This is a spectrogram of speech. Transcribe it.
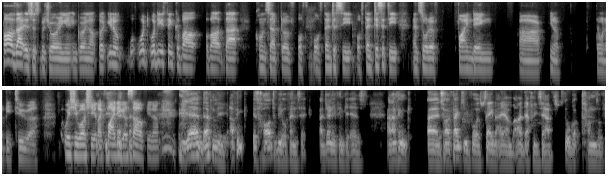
part of that is just maturing and growing up. But you know what what do you think about about that concept of, of authenticity authenticity and sort of finding uh you know don't want to be too uh wishy-washy like finding yourself you know? Yeah definitely. I think it's hard to be authentic i genuinely think it is and i think uh, so I thank you for saying that I am, but I definitely say I've still got tons of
